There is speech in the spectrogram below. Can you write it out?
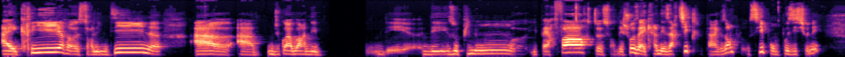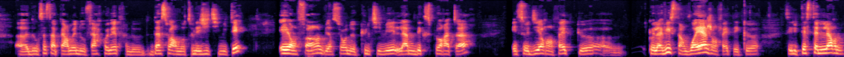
à écrire euh, sur LinkedIn, à, à, du coup avoir des, des, des, opinions euh, hyper fortes sur des choses, à écrire des articles, par exemple, aussi pour me positionner. Donc ça, ça permet de faire connaître, d'asseoir votre légitimité. Et enfin, bien sûr, de cultiver l'âme d'explorateur et se dire en fait que que la vie c'est un voyage en fait et que c'est du test and learn.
